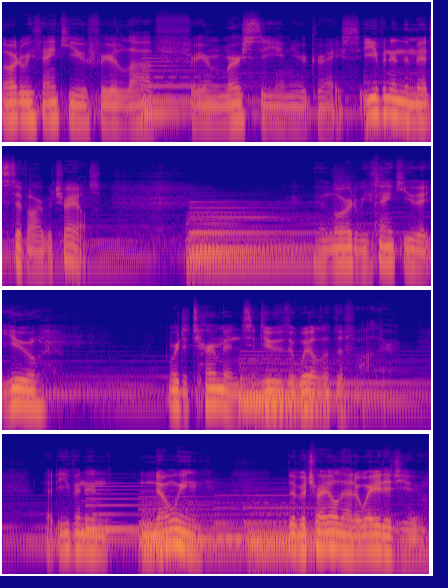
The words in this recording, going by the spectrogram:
Lord, we thank you for your love, for your mercy, and your grace, even in the midst of our betrayals. And Lord, we thank you that you were determined to do the will of the Father. That even in knowing the betrayal that awaited you,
